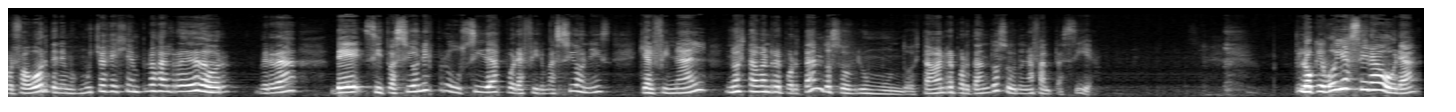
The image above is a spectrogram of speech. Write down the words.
Por favor, tenemos muchos ejemplos alrededor, ¿verdad? De situaciones producidas por afirmaciones que al final no estaban reportando sobre un mundo, estaban reportando sobre una fantasía. Lo que voy a hacer ahora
